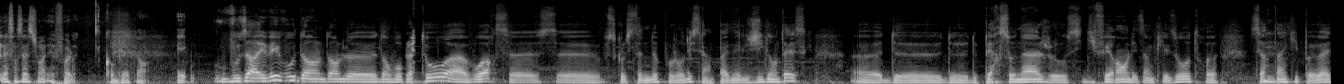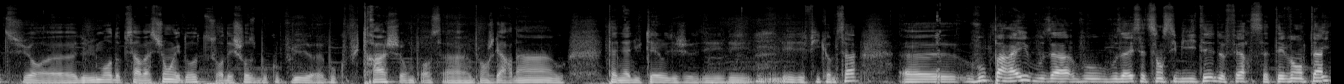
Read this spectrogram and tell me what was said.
la sensation elle est folle. Complètement. Et vous arrivez, vous, dans, dans, le, dans vos plateaux, à avoir ce, ce- Parce que le stand-up aujourd'hui, c'est un panel gigantesque de, de- de personnages aussi différents les uns que les autres. Euh, Certains qui peuvent être sur euh, de l'humour d'observation et d'autres sur des choses beaucoup plus, euh, beaucoup plus trash. On pense à Blanche Gardin ou Tania Dutel ou des, jeux- des, des- des- des filles comme ça. Euh, vous, pareil, vous, a- vous, vous avez cette sensibilité de faire cet éventail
